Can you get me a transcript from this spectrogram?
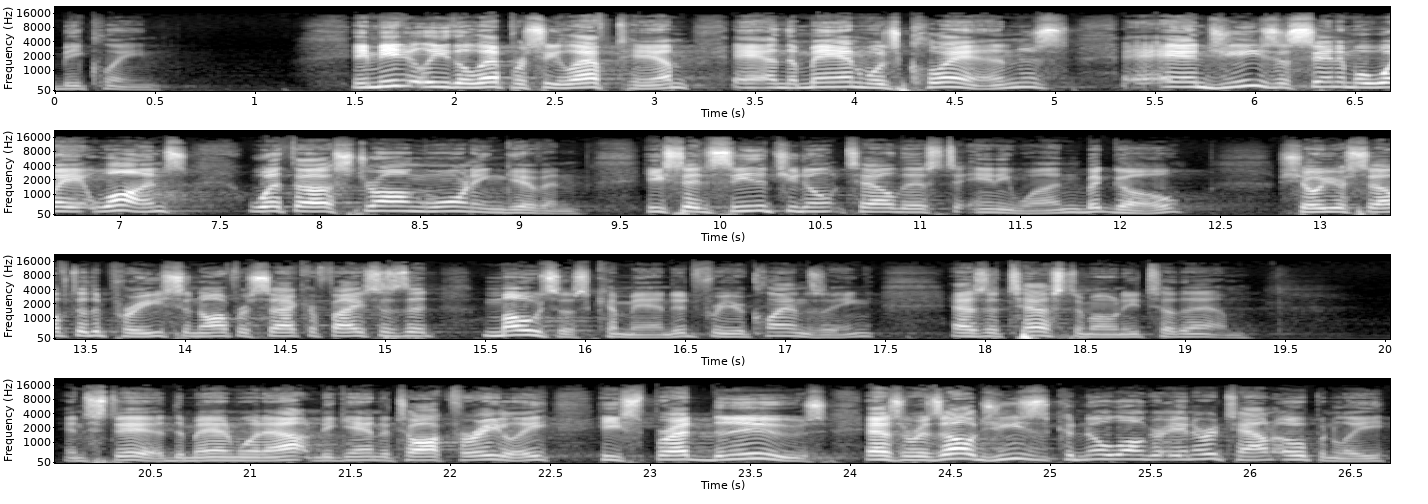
Be clean. Immediately the leprosy left him and the man was cleansed. And Jesus sent him away at once with a strong warning given. He said, See that you don't tell this to anyone, but go, show yourself to the priests, and offer sacrifices that Moses commanded for your cleansing as a testimony to them. Instead, the man went out and began to talk freely. He spread the news. As a result, Jesus could no longer enter a town openly,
